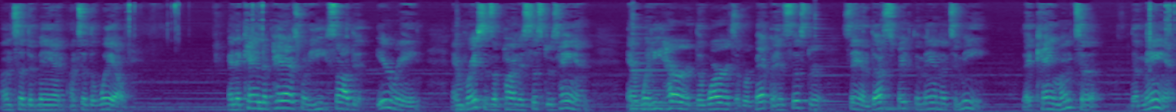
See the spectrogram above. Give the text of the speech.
unto the man unto the well. And it came to pass when he saw the earring and braces upon his sister's hand, and when he heard the words of Rebekah his sister, saying, Thus spake the man unto me, that came unto the man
